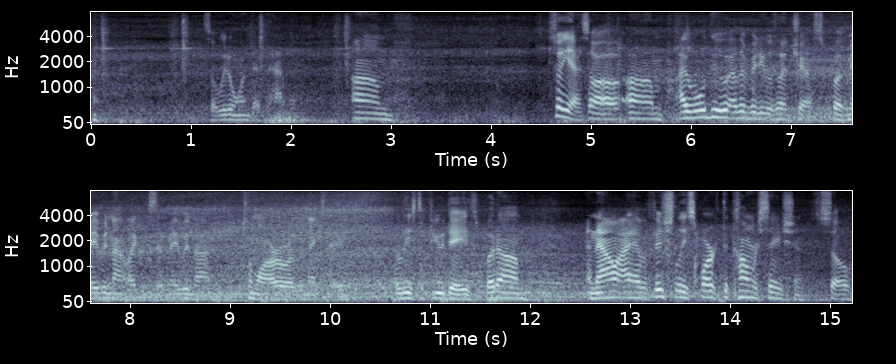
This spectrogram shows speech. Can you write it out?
so we don't want that to happen. Um, so yeah, so um, I will do other videos on chess, but maybe not, like I said, maybe not tomorrow or the next day, at least a few days. But um, and now I have officially sparked the conversation, so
